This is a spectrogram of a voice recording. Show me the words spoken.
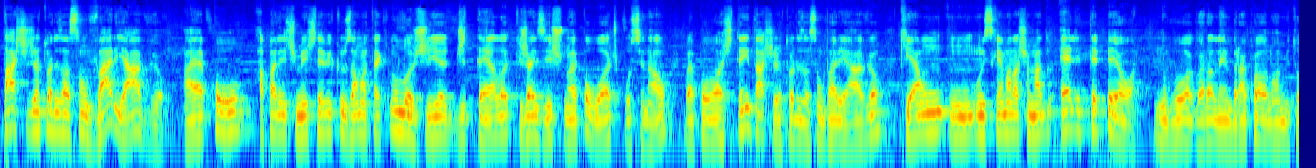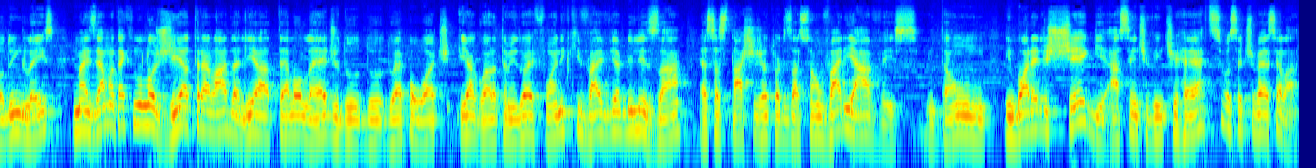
taxa de atualização variável, a Apple aparentemente teve que usar uma tecnologia de tela que já existe no Apple Watch, por sinal. O Apple Watch tem taxa de atualização variável, que é um, um- um esquema lá chamado LTPO. Não vou agora lembrar qual é o nome todo em inglês, mas é uma tecnologia atrelada ali à tela OLED do, do, do Apple Watch e agora também do iPhone, que vai viabilizar essas taxas de atualização variáveis. Então, embora ele chegue a 120 Hz, se você tiver, sei lá,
